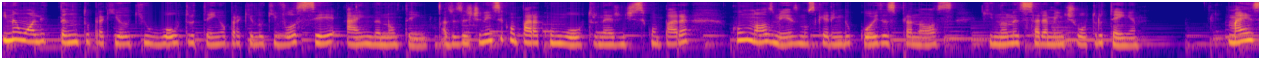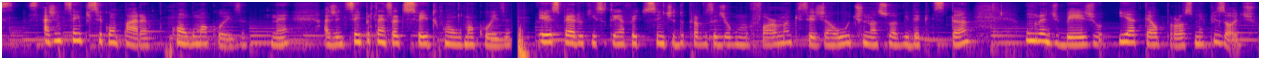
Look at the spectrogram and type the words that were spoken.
e não olhe tanto para aquilo que o outro tem ou para aquilo que você ainda não tem. Às vezes a gente nem se compara com o outro, né? A gente se compara com nós mesmos, querendo coisas para nós que não necessariamente o outro tenha. Mas a gente sempre se compara com alguma coisa, né? A gente sempre está insatisfeito com alguma coisa. Eu espero que isso tenha feito sentido para você de alguma forma, que seja útil na sua vida cristã. Um grande beijo e até o próximo episódio.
